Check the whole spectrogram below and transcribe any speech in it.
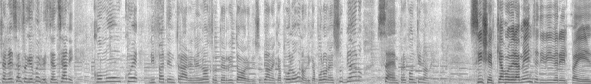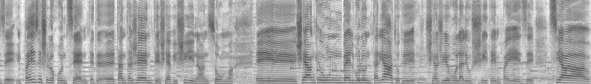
Cioè nel senso che voi questi anziani comunque li fate entrare nel nostro territorio di Subiano e Capolona o di Capolona e Subiano sempre, continuamente. Sì, cerchiamo veramente di vivere il paese, il paese ce lo consente, eh, tanta gente ci avvicina, insomma, c'è anche un bel volontariato che ci agevola le uscite in paese, sia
